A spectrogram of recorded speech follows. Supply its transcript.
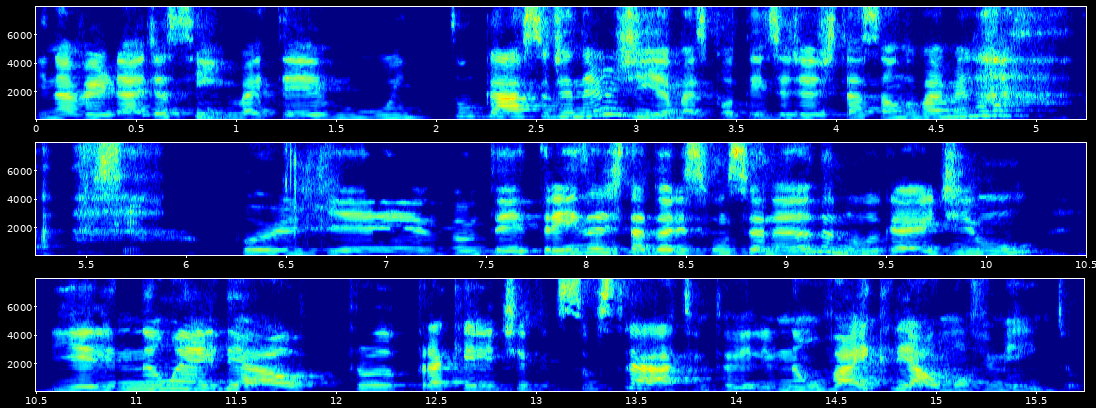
E na verdade, assim, vai ter muito gasto de energia, mas potência de agitação não vai melhorar. Sim. Porque vão ter três agitadores funcionando no lugar de um e ele não é ideal para aquele tipo de substrato, então ele não vai criar o movimento.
